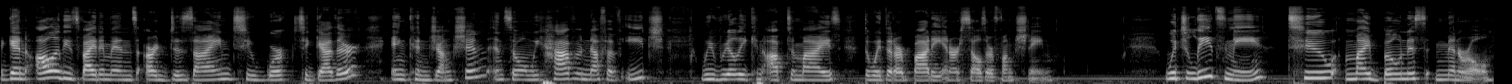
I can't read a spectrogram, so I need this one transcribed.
Again, all of these vitamins are designed to work together in conjunction. And so when we have enough of each, we really can optimize the way that our body and our cells are functioning. Which leads me to my bonus mineral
